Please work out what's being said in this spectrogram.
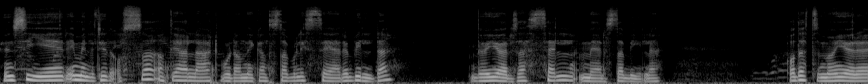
Hun sier imidlertid også at de har lært hvordan de kan stabilisere bildet ved å gjøre seg selv mer stabile. Og dette med å gjøre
